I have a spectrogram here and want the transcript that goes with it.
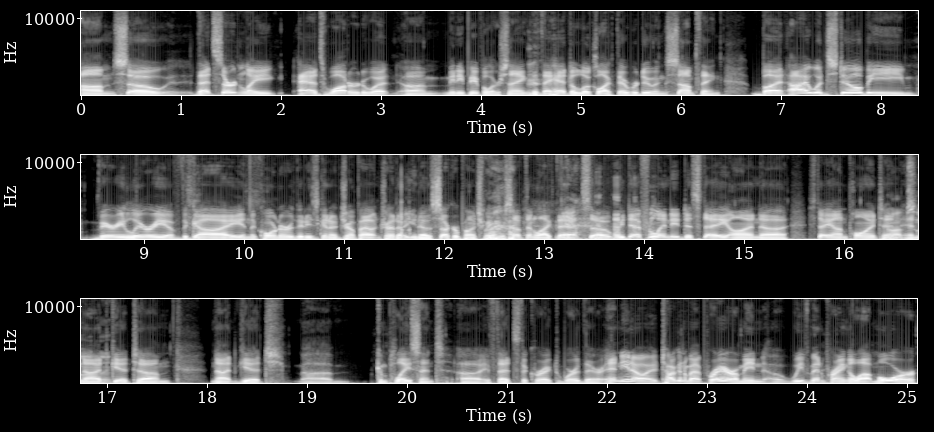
Um, so that certainly adds water to what um, many people are saying that they had to look like they were doing something. But I would still be very leery of the guy in the corner that he's going to jump out and try to you know sucker punch me or something like that. Yeah. So we definitely need to stay on uh, stay on point and, and not get um, not get uh, complacent, uh, if that's the correct word there. And you know, talking about prayer, I mean, uh, we've been praying a lot more,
